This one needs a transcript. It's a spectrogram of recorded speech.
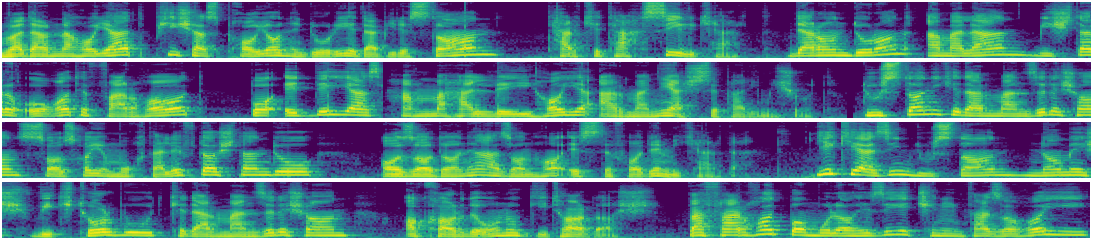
و در نهایت پیش از پایان دوره دبیرستان ترک تحصیل کرد. در آن دوران عملا بیشتر اوقات فرهاد با عدهای از هم محلی های ارمنیش سپری می‌شد. دوستانی که در منزلشان سازهای مختلف داشتند و آزادانه از آنها استفاده می کردند. یکی از این دوستان نامش ویکتور بود که در منزلشان آکاردئون و گیتار داشت و فرهاد با ملاحظه چنین فضاهایی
